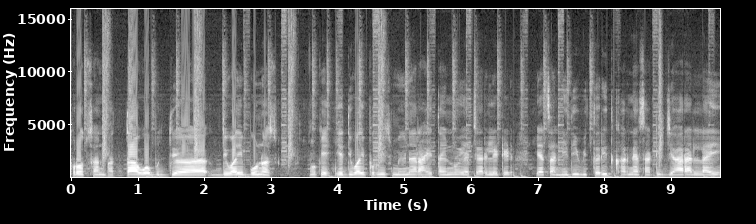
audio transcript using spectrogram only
प्रोत्साहन भत्ता व बुद्ध दिवाळी बोनस. ओके हे दिवाळीपूर्वीच मिळणार आहे ताईंनो. याच्या रिलेटेड याचा निधी वितरित करण्यासाठी जे आलेला आहे.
